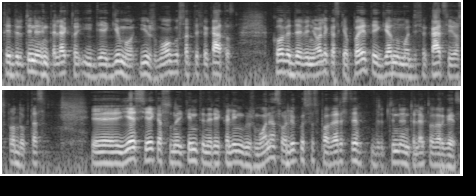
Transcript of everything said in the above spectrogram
Tai dirbtinio intelekto įdėgymo į žmogų sertifikatas. COVID-19 skiepai tai genų modifikacijos produktas. E, jie siekia sunaikinti nereikalingus žmonės, o likusius paversti dirbtinio intelekto vergais.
